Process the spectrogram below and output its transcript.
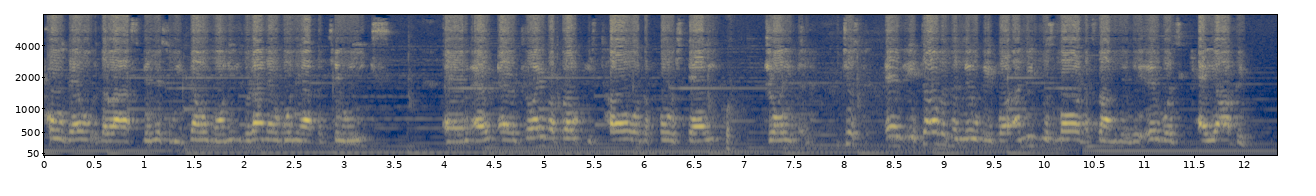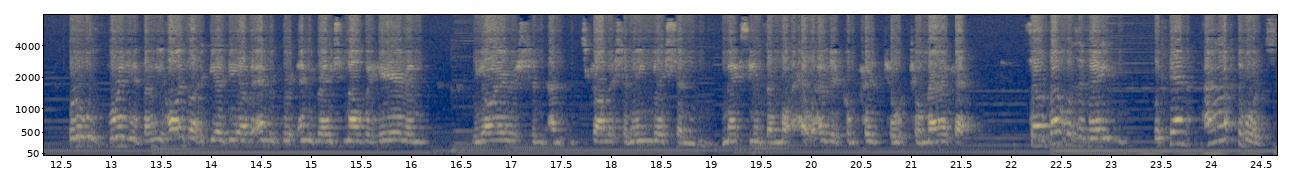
pulled out at the last minute, so we had no money. We ran out of money after two weeks. Um, our, our driver broke his toe on the first day. Driving, just it, it's all in the movie, but I think there's more that's not in the movie. It was chaotic, but it was brilliant, and we highlighted the idea of emigra- immigration over here and the Irish and, and Scottish and English and Mexicans and what, how, they come to, to, America. So that was amazing. But then afterwards,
